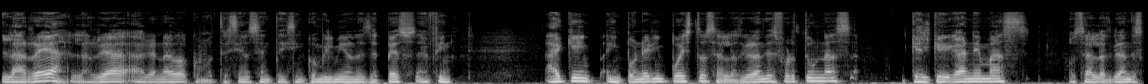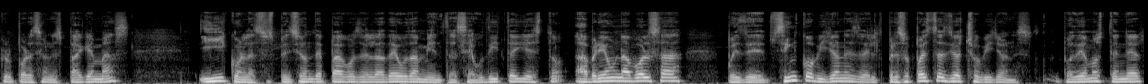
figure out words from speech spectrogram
la REA, la REA ha ganado como 365 mil millones de pesos. En fin, hay que imponer impuestos a las grandes fortunas, que el que gane más, o sea, las grandes corporaciones pague más y con la suspensión de pagos de la deuda mientras se audita y esto, habría una bolsa pues de 5 billones, el presupuesto es de 8 billones. Podríamos tener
